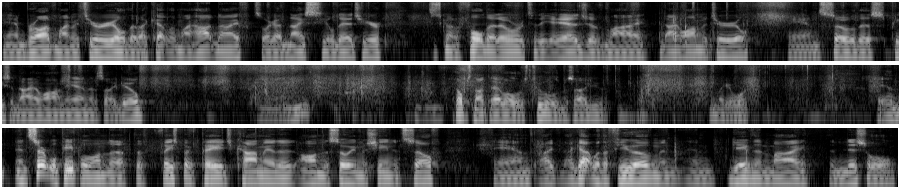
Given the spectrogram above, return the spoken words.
and brought my material that I cut with my hot knife. So I got a nice sealed edge here. Just going to fold that over to the edge of my nylon material and sew this piece of nylon in as I go. And helps not to have all those tools beside you. Make it work. And, and several people on the, the Facebook page commented on the sewing machine itself. And I, I got with a few of them and, and gave them my initial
